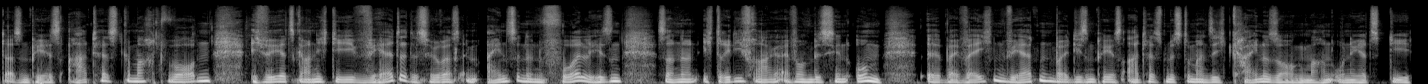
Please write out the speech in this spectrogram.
Da ist ein PSA-Test gemacht worden. Ich will jetzt gar nicht die Werte des Hörers im Einzelnen vorlesen, sondern ich drehe die Frage einfach ein bisschen um. Äh, bei welchen Werten bei diesem PSA-Test müsste man sich keine Sorgen machen, ohne jetzt die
